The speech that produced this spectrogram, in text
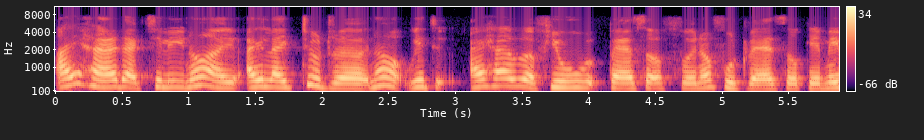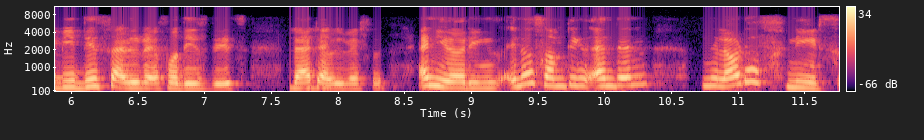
I had actually, you know, I, I like to draw, you know, with, I have a few pairs of, you know, footwears. Okay. Maybe this I will wear for this, this that I will wear, and earrings, you know, something, and then a lot of needs.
